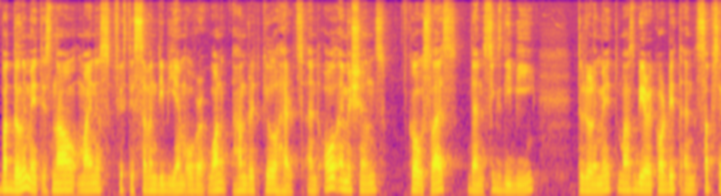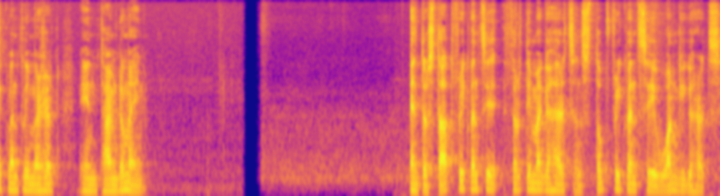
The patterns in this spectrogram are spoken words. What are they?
but the limit is now minus 57 dBm over 100 kHz and all emissions close less than 6 dB to the limit must be recorded and subsequently measured in time domain. Enter start frequency 30 MHz and stop frequency 1 GHz.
